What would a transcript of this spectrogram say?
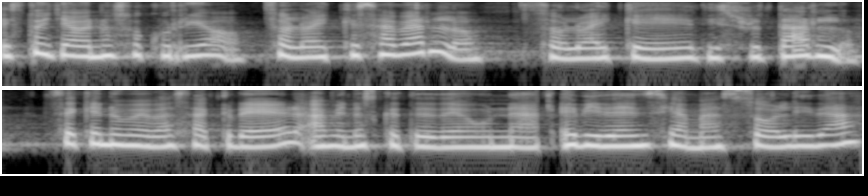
Esto ya nos ocurrió, solo hay que saberlo, solo hay que disfrutarlo. Sé que no me vas a creer a menos que te dé una evidencia más sólida.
